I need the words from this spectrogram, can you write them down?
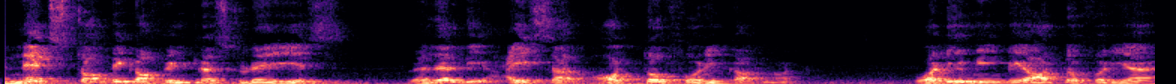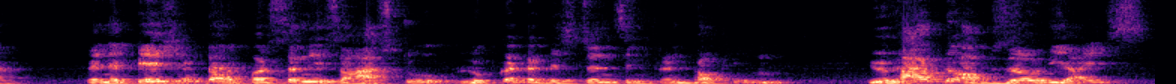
The next topic of interest today is whether the eyes are orthophoric or not. What do you mean by orthophoria? When a patient or a person is asked to look at a distance in front of him, you have to observe the eyes.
